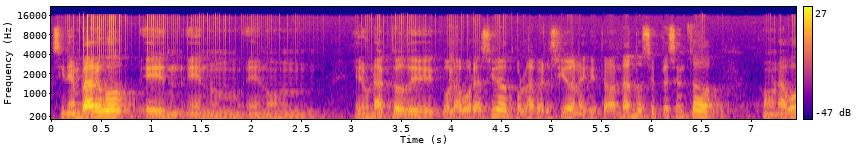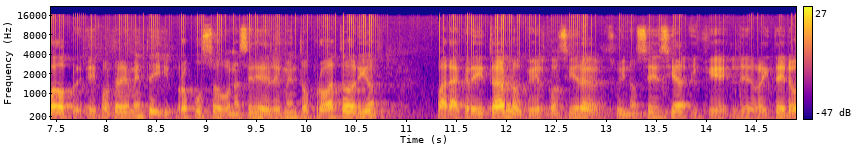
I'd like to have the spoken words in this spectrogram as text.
Sin embargo, en, en en un, en un acto de colaboración por las versiones que estaban dando, se presentó con un abogado espontáneamente y propuso una serie de elementos probatorios para acreditar lo que él considera su inocencia y que, le reitero,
